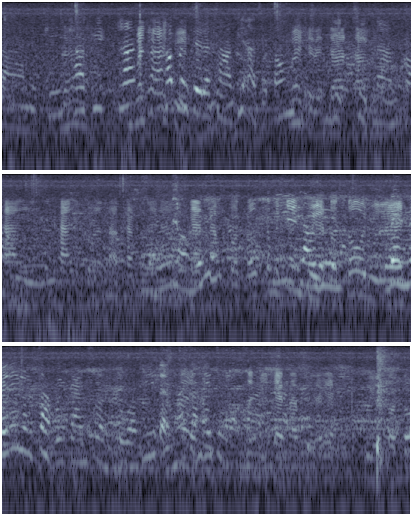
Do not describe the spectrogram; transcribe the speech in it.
จาเนี่ยพี่ถ้าพี่ถ้าไม่ได้ถ้าไปเจรจาพี่อาจจะต้องไม่เจรหจายุดฉีดน้ำก่อทานงทางโทรศัพท์ทางอะไรเราแกไม่นได้นำโตโต้ก็ไม่ใช่เราคุยกับโตโต้อยู่เลเบยนไม่ได้รู้จักเป็นการส่วนตัวพี่แต่ถ้าจะให้เจรไม่จามีแกนนำอยู่แล้วไงคุยกับโตโต้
